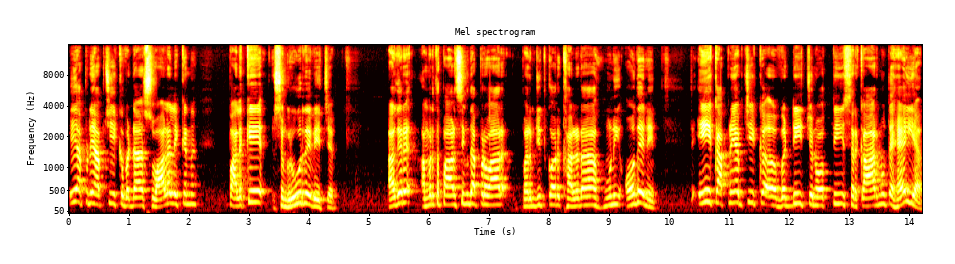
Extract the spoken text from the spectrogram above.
ਇਹ ਆਪਣੇ ਆਪ 'ਚ ਹੀ ਇੱਕ ਵੱਡਾ ਸਵਾਲ ਹੈ, ਲੇਕਿਨ ਭਲਕੇ ਸੰਗਰੂਰ ਦੇ ਵਿੱਚ ਅਗਰ ਅੰਮ੍ਰਿਤਪਾਲ ਸਿੰਘ ਦਾ ਪਰਿਵਾਰ, ਪਰਮਜੀਤ ਕੌਰ ਖਾਲੜਾ ਹੁਣੀ ਆਉਂਦੇ ਨੇ ਤੇ ਇਹ ਇੱਕ ਆਪਣੇ ਆਪ 'ਚ ਇੱਕ ਵੱਡੀ ਚੁਣੌਤੀ ਸਰਕਾਰ ਨੂੰ ਤਾਂ ਹੈ ਹੀ ਆ।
